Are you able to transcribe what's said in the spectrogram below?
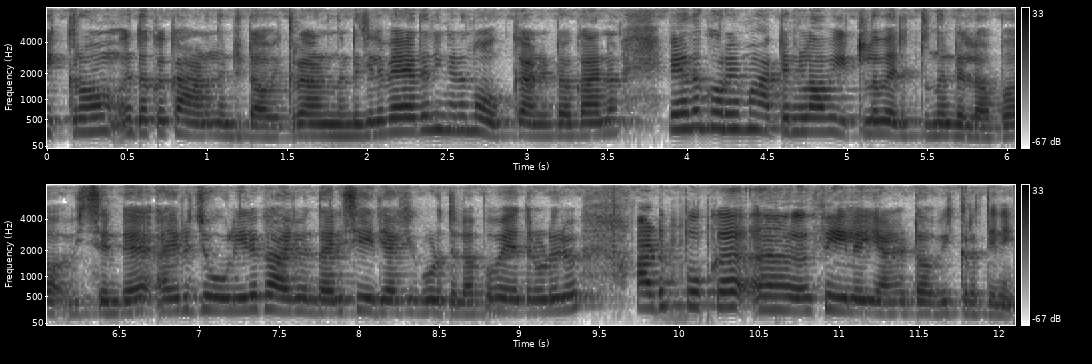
വിക്രം ഇതൊക്കെ കാണുന്നുണ്ട് കേട്ടോ വിക്രം കാണുന്നുണ്ടെങ്കിൽ വേദന ഇങ്ങനെ നോക്കുകയാണ് കേട്ടോ കാരണം വേദ കുറേ മാറ്റങ്ങൾ ആ വീട്ടിൽ വരുത്തുന്നുണ്ടല്ലോ. അപ്പോൾ വിശ്വന്റെ ആ ഒരു ജോലിയുടെ കാര്യം എന്തായാലും ശരിയാക്കി കൊടുത്തല്ലോ. അപ്പോൾ വേദനയോടൊരു അടുപ്പൊക്കെ ഫീൽ ചെയ്യാണ് കേട്ടോ വിക്രത്തിന്.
